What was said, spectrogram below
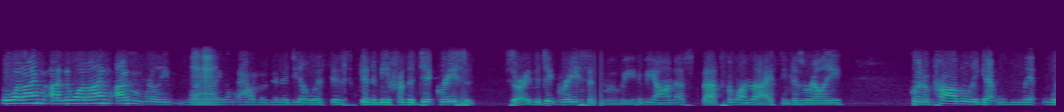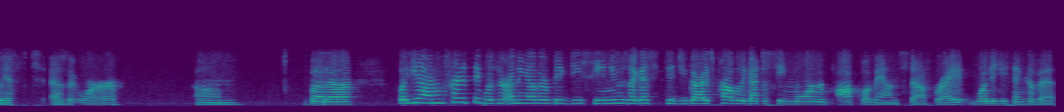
But when I'm uh, the one I'm I'm really Mm-hmm. wondering how they're going to deal with is going to be for the Dick Grayson. Sorry, the Dick Grayson movie. To be honest, that's the one that I think is really going to probably get whi- whiffed, as it were. Um, but uh, but yeah, I'm trying to think. Was there any other big DC news? I guess did you guys probably got to see more Aquaman stuff, right? What did you think of it?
